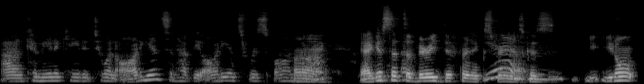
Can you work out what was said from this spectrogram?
uh, communicate it to an audience and have the audience respond Ah, back. Yeah, I guess that's a very different experience Yeah. because you, you don't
